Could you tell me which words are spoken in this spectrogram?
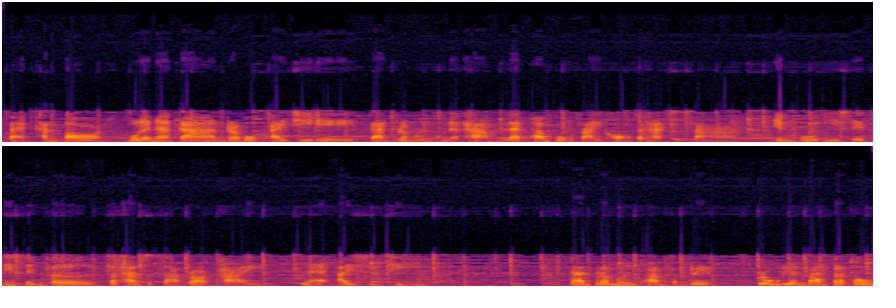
8 ขั้นตอน บูรณาการระบบ ITA การประเมินคุณธรรม และความโปร่งใสของสถานศึกษา MOE Safety Center สถานศึกษาปลอดภัย และ ICT การประเมินความสำเร็จ โรงเรียนบ้านประตง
